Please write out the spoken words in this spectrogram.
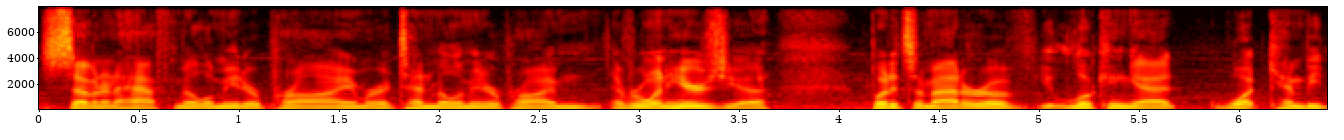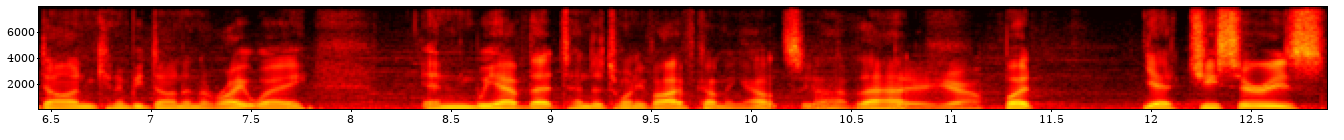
seven and a half millimeter prime or a 10 millimeter prime. Everyone hears you, but it's a matter of looking at what can be done. Can it be done in the right way? And we have that 10 to 25 coming out, so you'll have that. There you go. But yeah, G series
